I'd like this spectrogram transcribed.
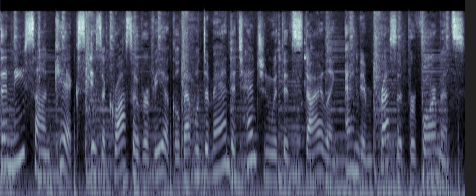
The Nissan Kicks is a crossover vehicle that will demand attention with its styling and impressive performance.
